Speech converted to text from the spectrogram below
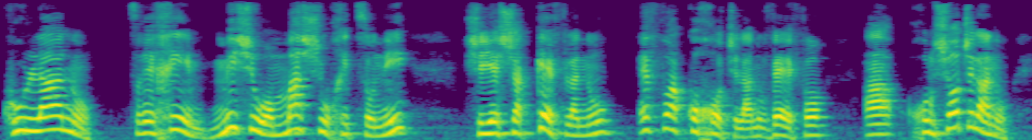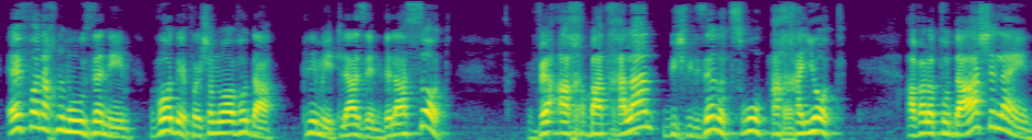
כולנו צריכים מישהו או משהו חיצוני שישקף לנו איפה הכוחות שלנו ואיפה החולשות שלנו, איפה אנחנו מאוזנים ועוד איפה יש לנו עבודה פנימית לאזן ולעשות. ובהתחלה בשביל זה נוצרו החיות, אבל התודעה שלהן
